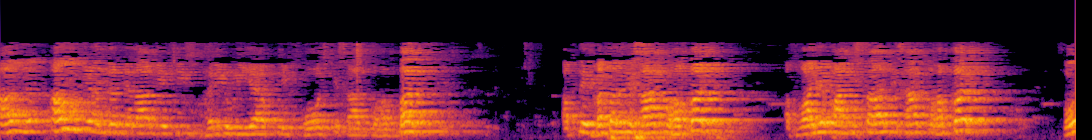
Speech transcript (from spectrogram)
अंग अंग के अंदर जनाब ये चीज़ भरी हुई है अपनी फौज के साथ मोहब्बत, अपने वतन के साथ मोहब्बत अफवाज पाकिस्तान के साथ मोहब्बत, वो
